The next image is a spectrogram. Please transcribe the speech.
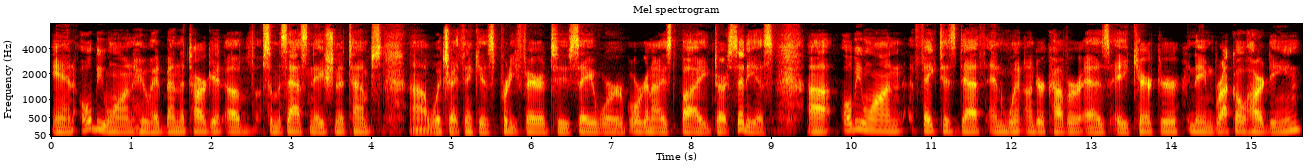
and Obi Wan, who had been the target of some assassination attempts, uh, which I think is pretty fair to say were organized by Darth Sidious, uh, Obi Wan faked his death and went undercover as a character named Rako Hardeen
